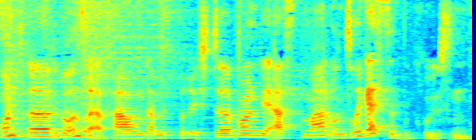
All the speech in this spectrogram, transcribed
und äh, über unsere Erfahrungen damit berichte, wollen wir erstmal unsere Gäste begrüßen.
